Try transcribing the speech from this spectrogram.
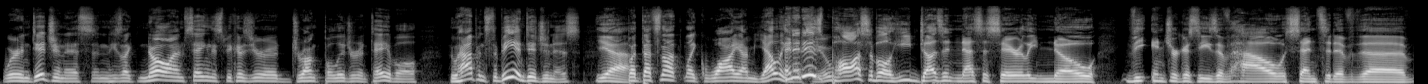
we're indigenous," and he's like, "No, I'm saying this because you're a drunk, belligerent table who happens to be indigenous." Yeah. but that's not like why I'm yelling. and at it is you. possible he doesn't necessarily know the intricacies of how sensitive the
